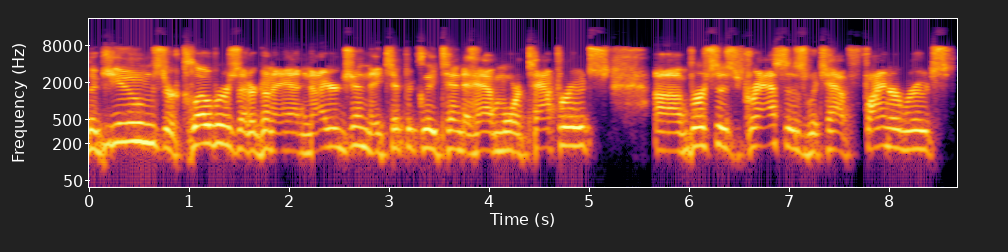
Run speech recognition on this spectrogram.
legumes or clovers that are going to add nitrogen they typically tend to have more tap roots uh, versus grasses, which have finer roots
